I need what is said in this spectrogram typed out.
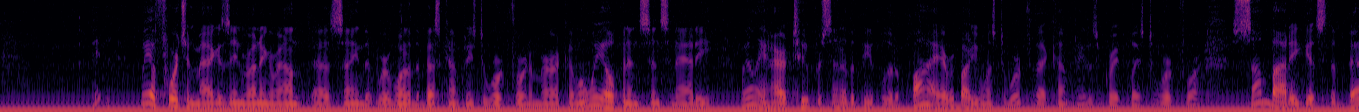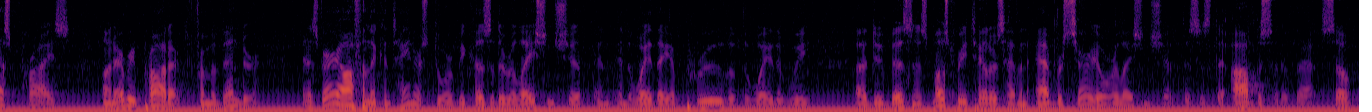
We have Fortune magazine running around uh, saying that we're one of the best companies to work for in America. When we open in Cincinnati, we only hire 2% of the people that apply. Everybody wants to work for that company. That's a great place to work for. Somebody gets the best price on every product from a vendor, and it's very often the container store because of the relationship and, and the way they approve of the way that we uh, do business. Most retailers have an adversarial relationship. This is the opposite of that. So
